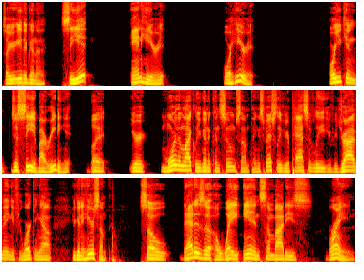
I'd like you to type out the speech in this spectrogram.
So you're either going to see it and hear it or hear it or you can just see it by reading it but you're more than likely you're going to consume something especially if you're passively if you're driving if you're working out you're going to hear something. So that is a, a way in somebody's brain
